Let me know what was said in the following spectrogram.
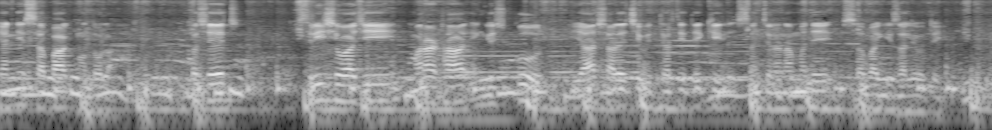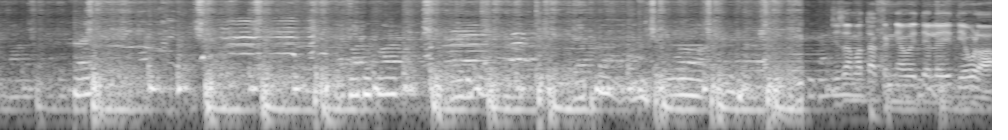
यांनी सहभाग नोंदवला. तसेच श्री शिवाजी मराठा इंग्लिश स्कूल या शाळेचे विद्यार्थी देखील संचलनामध्ये सहभागी झाले होते. जिजामाता कन्या विद्यालय देवळा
